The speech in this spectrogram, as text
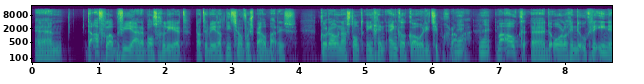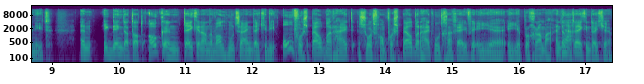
ehm, de afgelopen vier jaar hebben ons geleerd dat de wereld niet zo voorspelbaar is. Corona stond in geen enkel coalitieprogramma. Nee, nee. Maar ook eh, de oorlog in de Oekraïne niet. En ik denk dat dat ook een teken aan de wand moet zijn dat je die onvoorspelbaarheid, een soort van voorspelbaarheid moet gaan geven in je, in je programma. En dat Ja. betekent dat je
